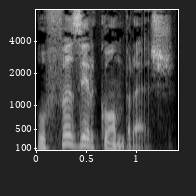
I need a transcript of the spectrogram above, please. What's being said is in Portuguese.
o fazer compras.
